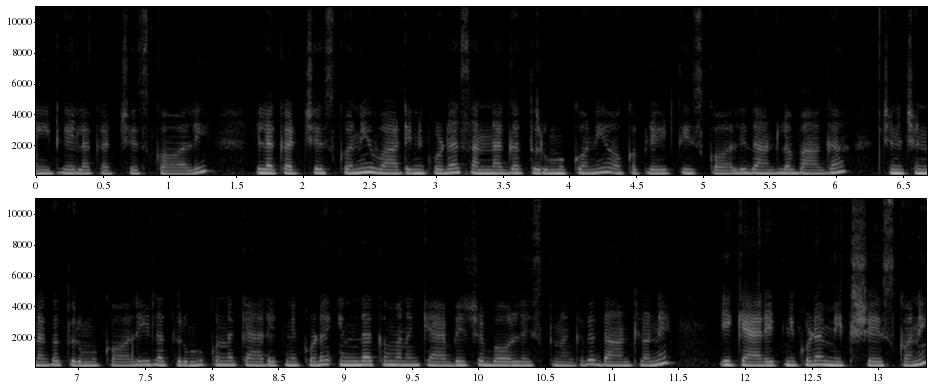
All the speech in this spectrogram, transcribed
నీట్గా ఇలా కట్ చేసుకోవాలి. ఇలా కట్ చేసుకొని వాటిని కూడా సన్నగా తురుముకొని ఒక ప్లేట్ తీసుకోవాలి. దాంట్లో బాగా చిన్న చిన్నగా తురుముకోవాలి. ఇలా తురుముకున్న క్యారెట్ని కూడా ఇందాక మనం క్యాబేజ్ బౌల్ వేసుకున్నాం కదా దాంట్లోనే ఈ క్యారెట్ని కూడా మిక్స్ చేసుకొని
